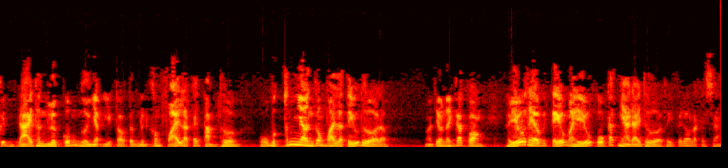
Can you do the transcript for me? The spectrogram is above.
cái đại thần lực của người nhập diệt thọ tận định không phải là cái tầm thường của bậc thánh nhân, không phải là tiểu thừa đâu. Mà cho nên các con hiểu theo cái kiểu mà hiểu của các nhà đại thừa thì cái đó là cái sai.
